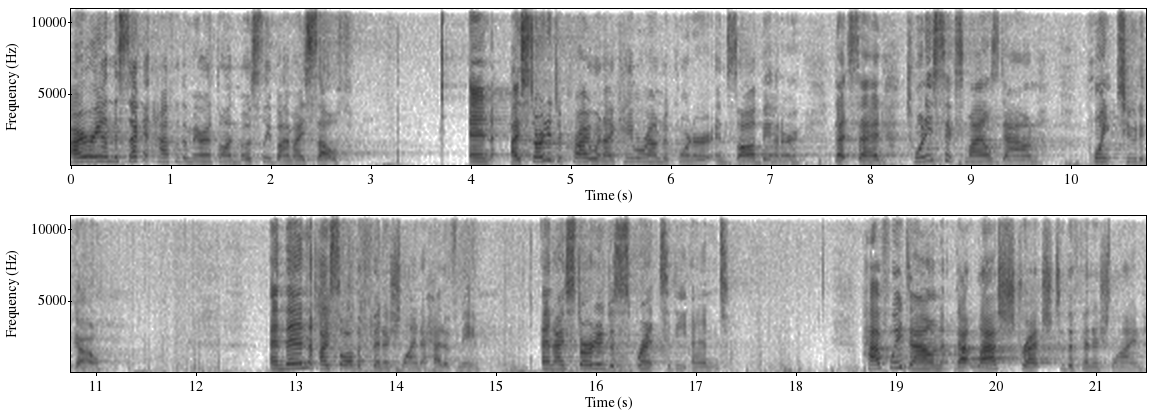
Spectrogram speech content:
I ran the second half of the marathon mostly by myself. And I started to cry when I came around a corner and saw a banner that said 26 miles down, point two to go. And then I saw the finish line ahead of me, and I started to sprint to the end. Halfway down that last stretch to the finish line,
